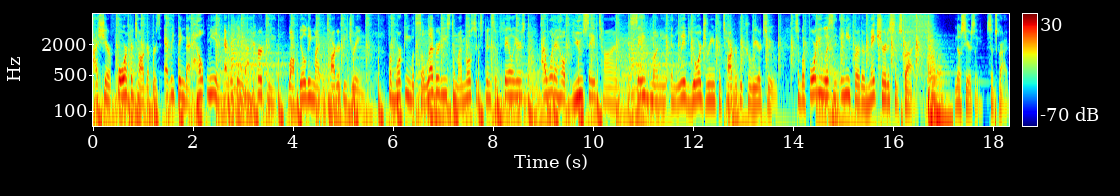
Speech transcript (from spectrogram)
I share for photographers everything that helped me and everything that hurt me while building my photography dream. From working with celebrities to my most expensive failures, I want to help you save time, save money, and live your dream photography career too. So before you listen any further, make sure to subscribe. No, seriously, subscribe.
